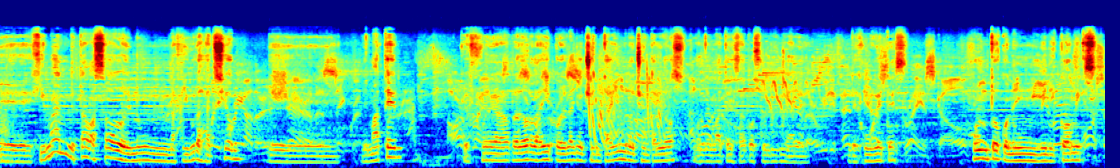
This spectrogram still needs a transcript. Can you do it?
Eh, He-Man está basado en unas figuras de acción de, de Mattel, que fue alrededor de ahí por el año 81-82, donde Mattel sacó su línea de, juguetes, junto con un mini cómics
